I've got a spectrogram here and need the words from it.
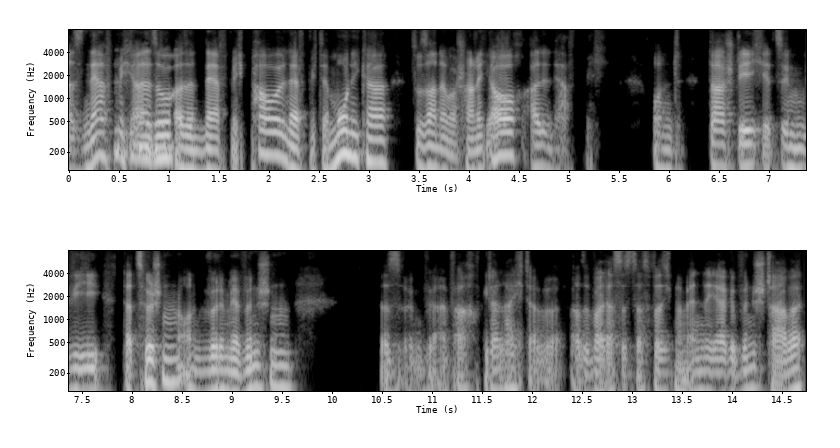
Es nervt mich also, mhm. also nervt mich Paul, nervt mich der Monika, Susanne wahrscheinlich auch, alle nervt mich. Und da stehe ich jetzt irgendwie dazwischen und würde mir wünschen, dass es irgendwie einfach wieder leichter wird. Also, weil das ist das, was ich mir am Ende ja gewünscht habe.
